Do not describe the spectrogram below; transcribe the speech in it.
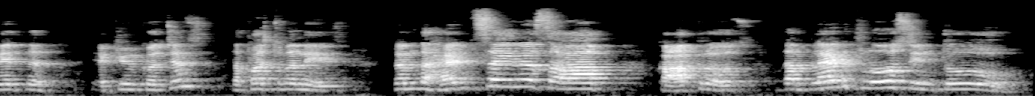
with a few questions. The first one is from the head sinus of cockroach the blood flows into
